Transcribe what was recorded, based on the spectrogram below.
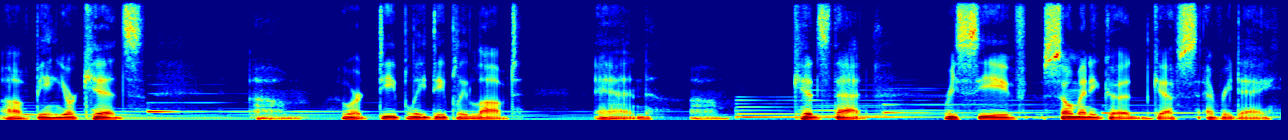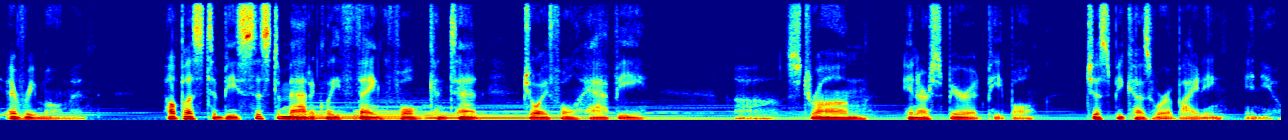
of being your kids um, who are deeply, deeply loved and um, kids that receive so many good gifts every day, every moment. Help us to be systematically thankful, content, joyful, happy, uh, strong in our spirit, people, just because we're abiding in you.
